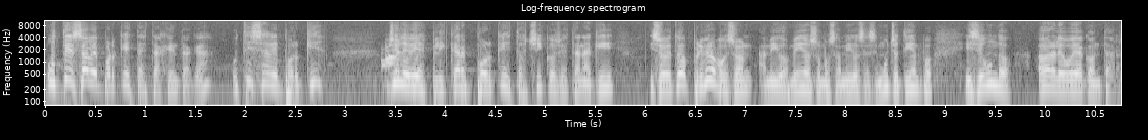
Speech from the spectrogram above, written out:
¿Usted sabe por qué está esta gente acá? ¿Usted sabe por qué? Yo le voy a explicar por qué estos chicos están aquí. Y sobre todo, primero porque son amigos míos, somos amigos hace mucho tiempo. Y segundo, ahora le voy a contar.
